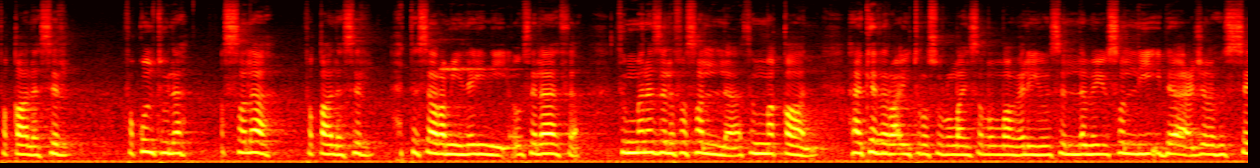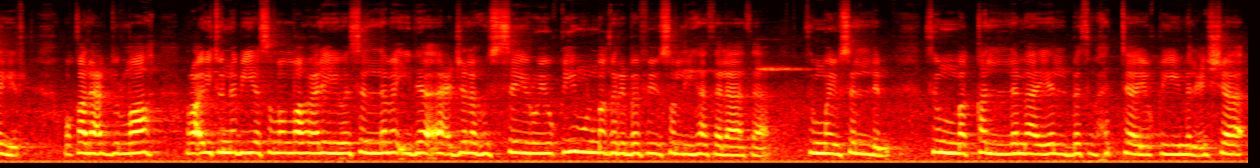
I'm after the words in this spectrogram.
فقال سر. فقلت له الصلاة. فقال سر. حتى سار ميلين أو ثلاثة. ثم نزل فصلى. ثم قال هكذا رأيت رسول الله صلى الله عليه وسلم يصلي إذا أعجله السير. وقال عبد الله رأيت النبي صلى الله عليه وسلم إذا أعجله السير يقيم المغرب فيصليها ثلاثا ثم يسلم. ثم قل ما يلبث حتى يقيم العشاء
